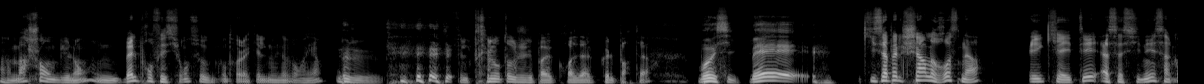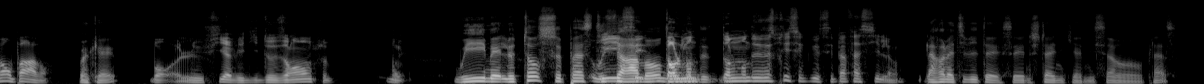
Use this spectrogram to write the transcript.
un marchand ambulant, une belle profession sur- contre laquelle nous n'avons rien. Ça fait très longtemps que je n'ai pas croisé un colporteur. Moi aussi. Mais. Qui s'appelle Charles Rosna et qui a été assassiné cinq ans auparavant. Ok. Bon, le fille avait dit deux ans. c'est- Oui, mais le temps se passe Oui, différemment dans, le monde, des- dans le monde des esprits, c'est que c'est pas facile. hein. La relativité, c'est Einstein qui a mis ça en place.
